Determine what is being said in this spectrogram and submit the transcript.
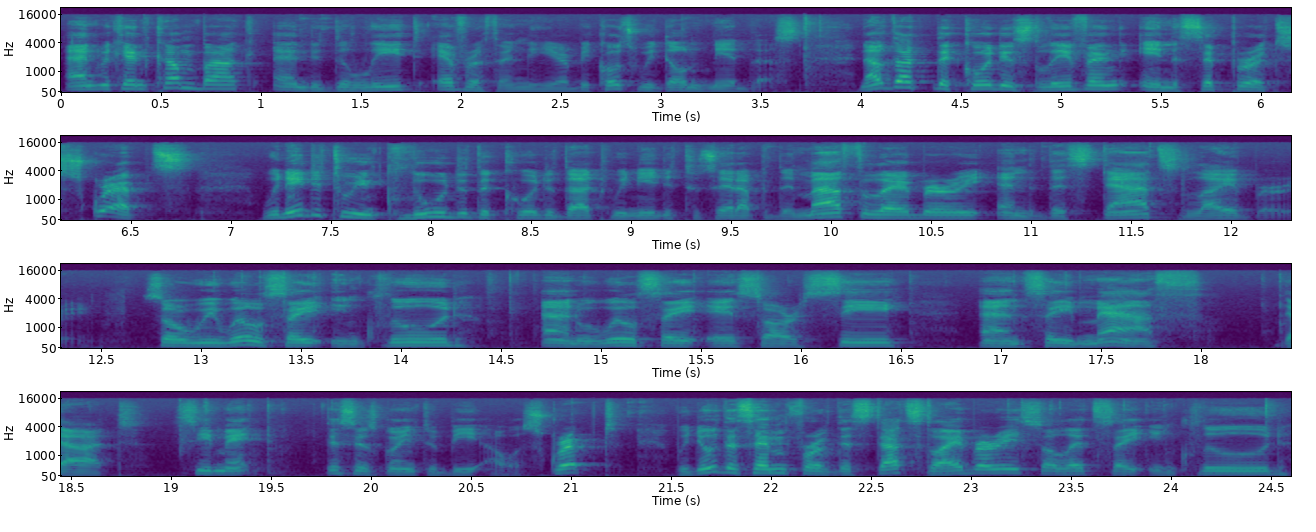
And we can come back and delete everything here because we don't need this. Now that the code is living in separate scripts, we need to include the code that we need to set up the math library and the stats library. So we will say include and we will say src and say math dot cmake. This is going to be our script. We do the same for the stats library. So let's say include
